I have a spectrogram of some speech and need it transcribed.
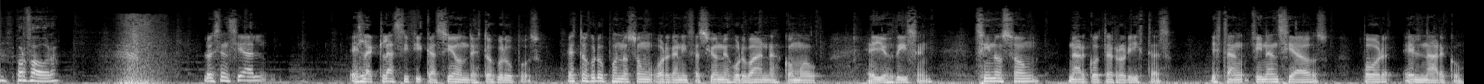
Por favor. Lo esencial es la clasificación de estos grupos. Estos grupos no son organizaciones urbanas como ellos dicen, sino son narcoterroristas y están financiados por el narco.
